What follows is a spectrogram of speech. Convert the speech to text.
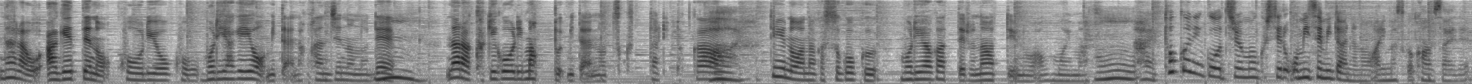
奈良を挙げての氷をこう盛り上げようみたいな感じなので、うん。奈良かき氷マップみたいなのを作ったりとか、はい。っていうのはなんかすごく盛り上がってるなっていうのは思います。うん。はい。特にこう注目してるお店みたいなのはありますか？関西で。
